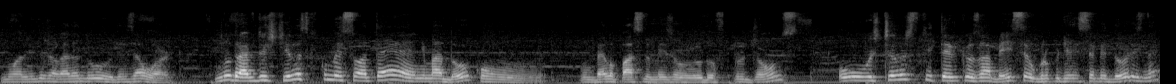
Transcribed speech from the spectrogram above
numa linda jogada do Denzel Ward. No drive do Steelers, que começou até animador, com um belo passe do Mason Rudolph pro Jones, o Steelers que teve que usar bem seu grupo de recebedores, né?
